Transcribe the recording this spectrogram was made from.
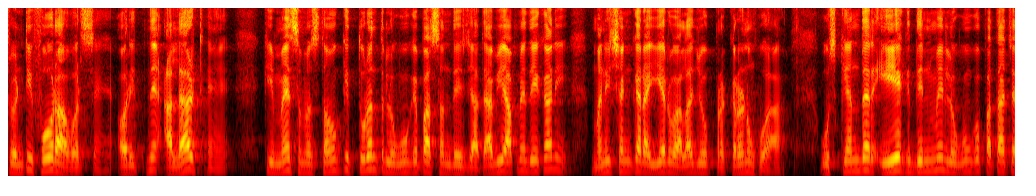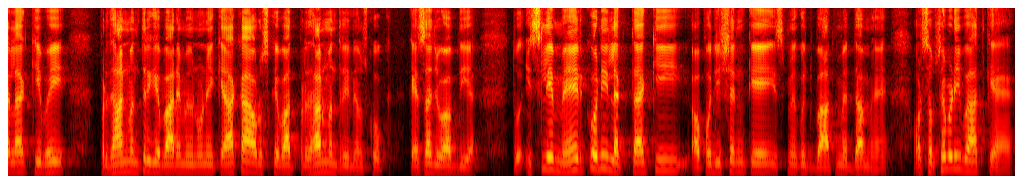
24 फोर आवर्स हैं और इतने अलर्ट हैं कि मैं समझता हूँ कि तुरंत लोगों के पास संदेश जाता है। अभी आपने देखा नहीं मनीशंकर अय्यर वाला जो प्रकरण हुआ, उसके अंदर एक दिन में लोगों को पता चला कि भाई प्रधानमंत्री के बारे में उन्होंने क्या कहा और उसके बाद प्रधानमंत्री ने उसको कैसा जवाब दिया। तो इसलिए मेरे को नहीं लगता कि अपोजिशन के इसमें कुछ बात में दम है। और सबसे बड़ी बात क्या है,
